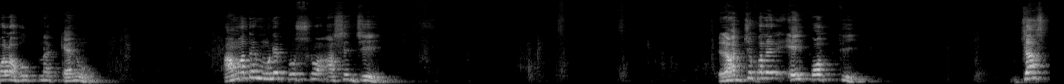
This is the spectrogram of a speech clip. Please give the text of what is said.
বলা হোক না কেন, আমাদের মনে প্রশ্ন আসে যে রাজ্যপালের এই পদটি জাস্ট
